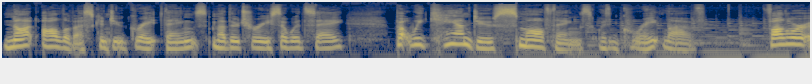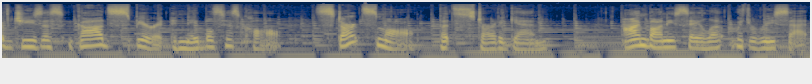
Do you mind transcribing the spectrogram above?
Not all of us can do great things, Mother Teresa would say, but we can do small things with great love. Follower of Jesus, God's Spirit enables his call. Start small, but start again. I'm Bonnie Sala with Reset.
